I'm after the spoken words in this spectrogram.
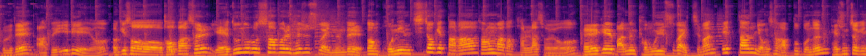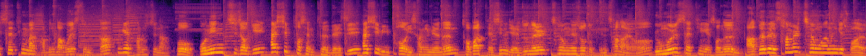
돌대, 아드 1이에요. 여기서 저밭을 예둔으로 수합을 해줄 수가 있는데 그건 본인 치적에 따라 상황마다 달라져요. 되게 많은 경우일 수가 있지만 일단 영상 앞부분은 대중적인 세팅만 다룬다고 했으니까 크게 다루진 않고 본인 치적이 80% 내지 82% 이상이면은 저밭 대신 예둔을 채용해줘도 괜찮아요. 유물 세팅에서는 아드를 3을 채용하는 게 좋아요.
